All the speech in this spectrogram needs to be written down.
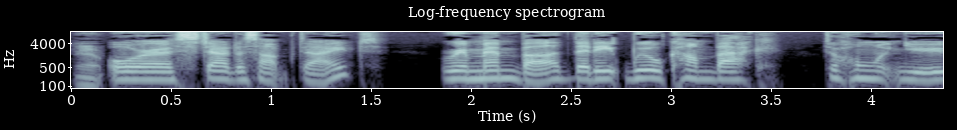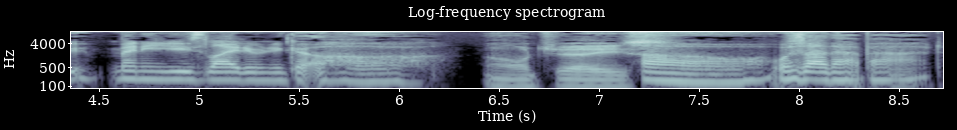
Yep. or a status update, remember that it will come back to haunt you many years later and you go, oh, oh, jeez. oh, was I that bad?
